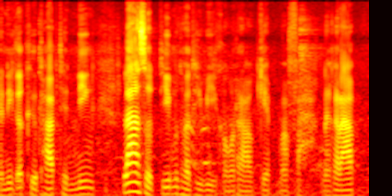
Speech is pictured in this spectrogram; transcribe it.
อันนี้ก็คือภาพเทนนิ่งล่าสุดที่มุทอทีวีของเราเก็บมาฝากนะครับ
